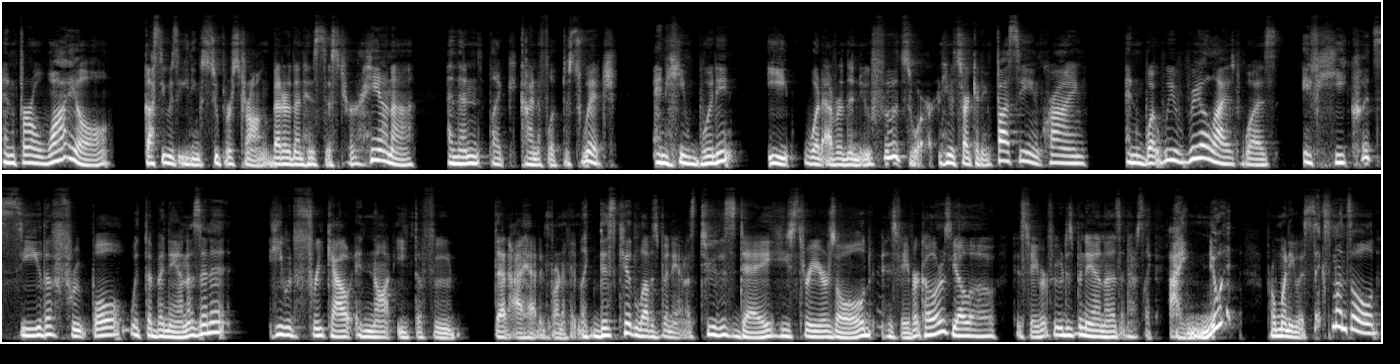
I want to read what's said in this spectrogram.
And for a while, Gussie was eating super strong, better than his sister Hannah, and then like kind of flipped a switch, and he wouldn't eat whatever the new foods were. And he would start getting fussy and crying. And what we realized was if he could see the fruit bowl with the bananas in it, he would freak out and not eat the food that I had in front of him. Like this kid loves bananas. To this day, he's three years old. His favorite color is yellow. His favorite food is bananas. And I was like, I knew it from when he was six months old.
